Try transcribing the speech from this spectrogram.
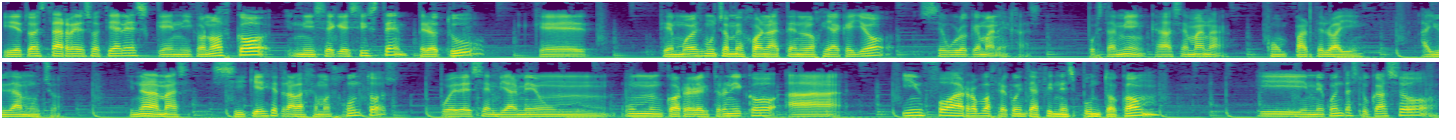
y de todas estas redes sociales que ni conozco ni sé que existen, pero tú, que te mueves mucho mejor en la tecnología que yo, seguro que manejas. Pues también, cada semana, compártelo allí. Ayuda mucho. Y nada más, si quieres que trabajemos juntos, puedes enviarme un, un correo electrónico a info.frecuenciafitness.com y me cuentas tu caso,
